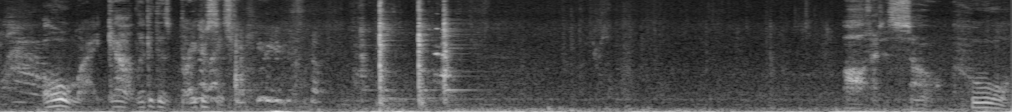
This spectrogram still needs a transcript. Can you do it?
Wow. Oh my God! Look at this breaker system. Oh, that is so cool.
